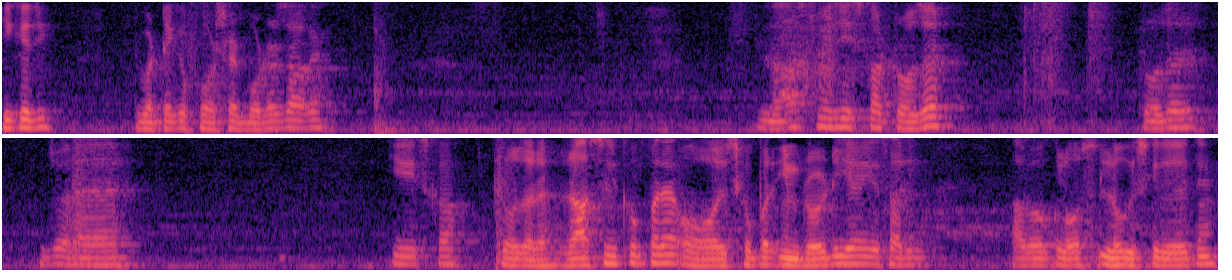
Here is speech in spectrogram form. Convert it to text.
ठीक है जी। दुपट्टे के फोर साइड बॉर्डर्स आ गए। लास्ट में जी इसका ट्रोज़र ट्रोज़र जो है, ये इसका ट्रोज़र है। रासिल के ऊपर है और इसके ऊपर एम्ब्रॉयडरी है ये सारी। आप लोग क्लोज लोग इसकी दे देते हैं।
